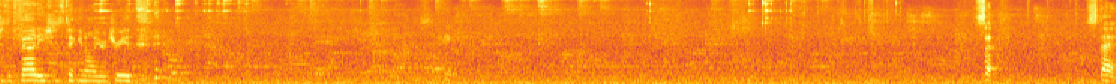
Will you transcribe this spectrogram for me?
She's a fatty. She's taking all your treats. Sit. Stay.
